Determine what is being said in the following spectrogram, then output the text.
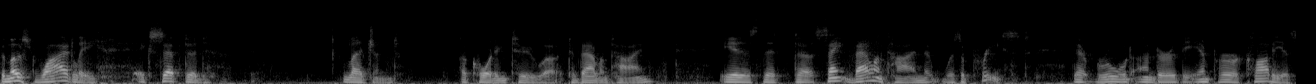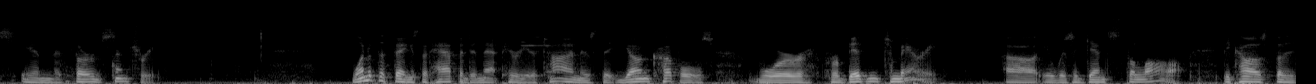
The most widely accepted legend, according to, uh, to Valentine, is that uh, Saint Valentine was a priest that ruled under the Emperor Claudius in the third century. One of the things that happened in that period of time is that young couples were forbidden to marry. Uh, it was against the law because the,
